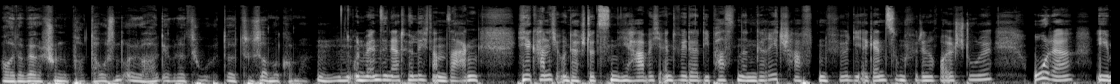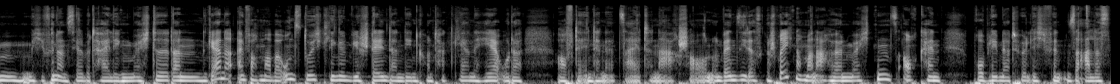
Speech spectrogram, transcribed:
Aber da wäre schon ein paar tausend Euro halt eben dazu, da zusammenkommen. Mhm. Und wenn Sie natürlich dann sagen, hier kann ich unterstützen, hier habe ich entweder die passenden Gerätschaften für die Ergänzung für den Rollstuhl oder eben mich finanziell beteiligen möchte, dann gerne einfach mal bei uns durchklingeln. Wir stellen dann den Kontakt gerne her oder auf der Internetseite nachschauen. Und wenn Sie das Gespräch nochmal nachhören möchten, ist auch kein Problem natürlich, finden Sie alles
